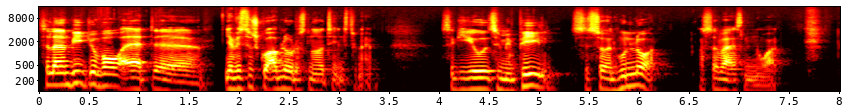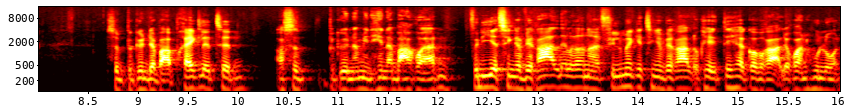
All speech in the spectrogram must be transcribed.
Så lavede jeg en video, hvor at, øh, jeg vidste, at jeg skulle uploade sådan noget til Instagram. Så gik jeg ud til min bil, så så jeg en hundlort, og så var jeg sådan, what? Så begyndte jeg bare at prikke lidt til den og så begynder mine hænder bare at røre den. Fordi jeg tænker viralt allerede, når jeg filmer, jeg tænker viralt, okay, det her går viralt, jeg rører en hundlort.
